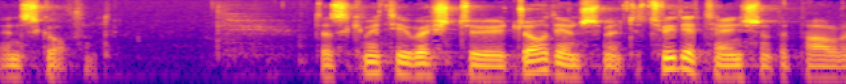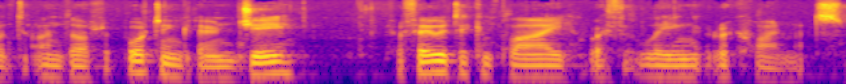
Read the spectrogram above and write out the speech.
in Scotland. Does the committee wish to draw the instrument to the attention of the Parliament under reporting ground J for failure to comply with laying requirements?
